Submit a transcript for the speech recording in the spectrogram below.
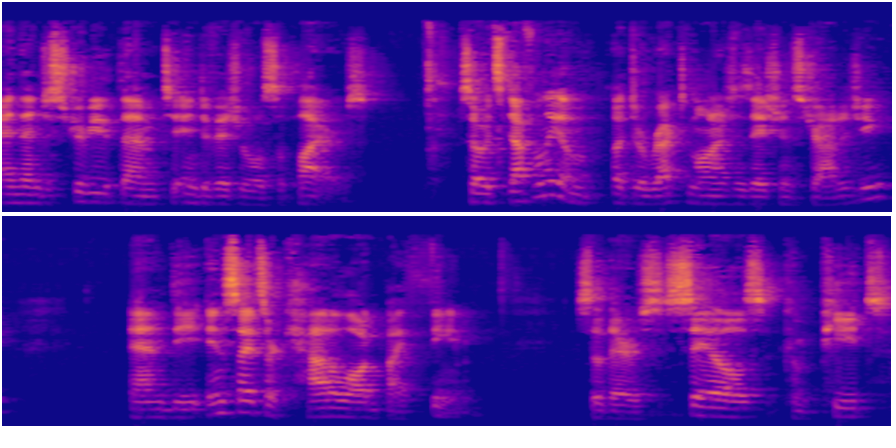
and then distribute them to individual suppliers. So it's definitely a, a direct monetization strategy, and the insights are cataloged by theme. So there's sales, compete,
